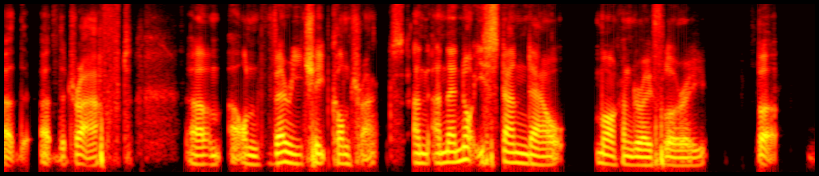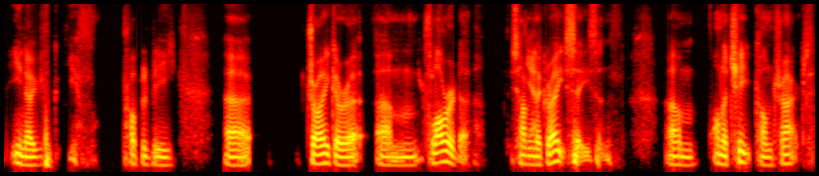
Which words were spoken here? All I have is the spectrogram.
at, the, at the draft um, on very cheap contracts, and and they're not your standout Marc Andre Fleury, but you know you've, you've probably uh, Driedger at um, Florida is having Yeah. a great season um, on a cheap contract.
